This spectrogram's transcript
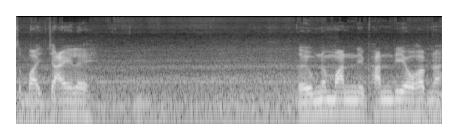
สบายใจเลย เติมน้ำมันนี่พันเดียวครับนะ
